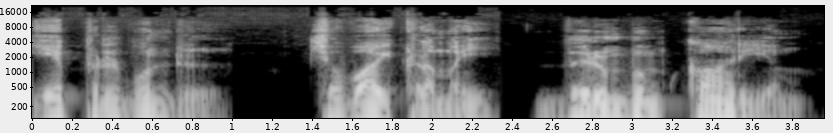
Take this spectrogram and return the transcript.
April ஒன்று செவ்வாய்க்கிழமை விரும்பும் காரியம்.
